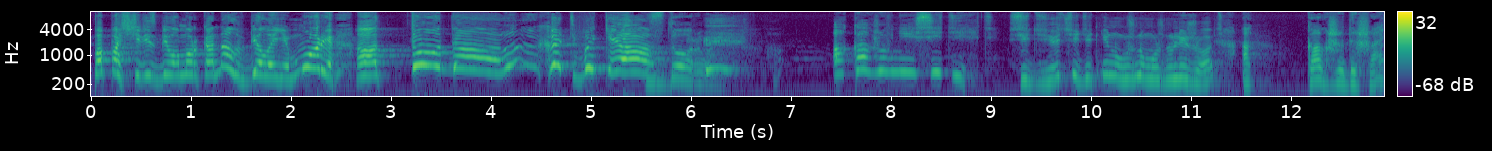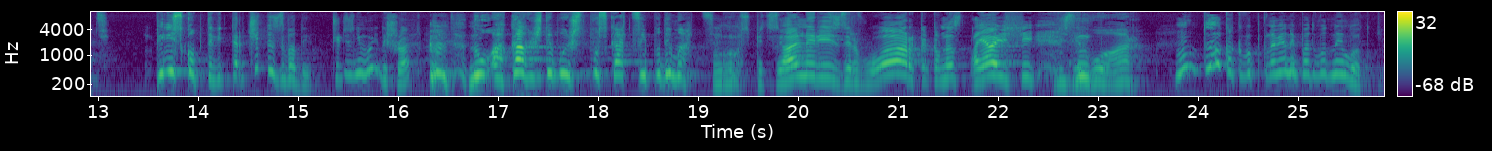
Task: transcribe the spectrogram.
попасть через Беломор-канал в Белое море, а оттуда хоть в океан. Здорово. А как же в ней сидеть? Сидеть, сидеть не нужно, можно лежать. А как же дышать? Перископ-то ведь торчит из воды, через него и дышать. Ну, а как же ты будешь спускаться и подниматься? Ну, специальный резервуар, как в настоящей... Резервуар. Ну да, как в обыкновенной подводной лодке.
